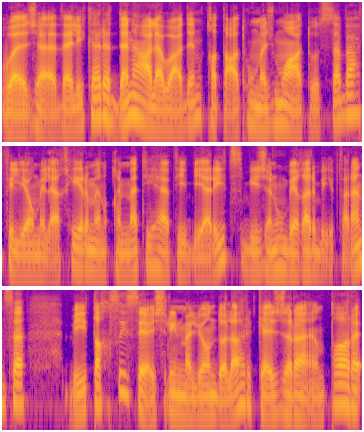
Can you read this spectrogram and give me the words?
وجاء ذلك ردا على وعد قطعته مجموعة السبع في اليوم الأخير من قمتها في بياريتس بجنوب غرب فرنسا بتخصيص 20 مليون دولار كإجراء طارئ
